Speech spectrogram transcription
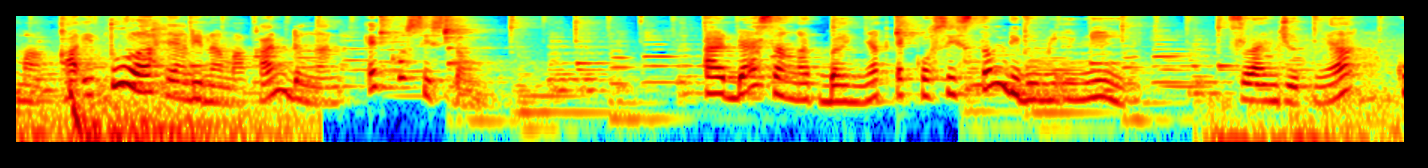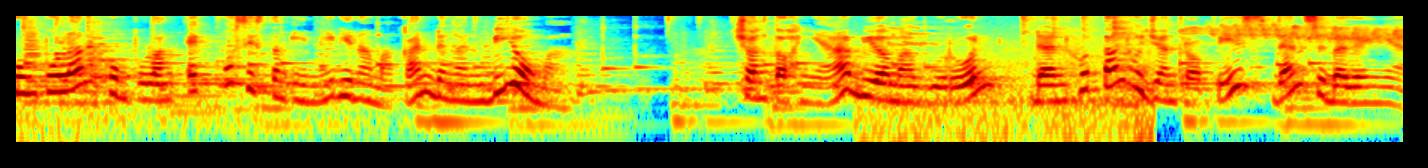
maka itulah yang dinamakan dengan ekosistem. Ada sangat banyak ekosistem di bumi ini. Selanjutnya, kumpulan-kumpulan ekosistem ini dinamakan dengan bioma. Contohnya bioma gurun dan hutan hujan tropis dan sebagainya.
